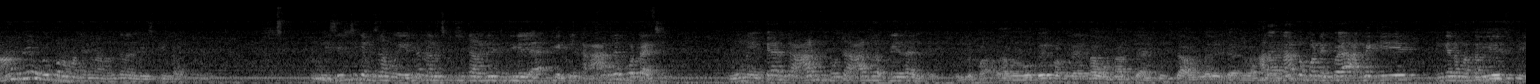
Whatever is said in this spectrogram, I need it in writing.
ஆர்டரே உபயோக பண்ண மாட்டேங்கிறாங்க விருதுநகர் எஸ்பி இந்த சிசி கமிஷன் அவங்க என்ன நினச்சிட்டு இருக்காங்கன்னு தெரியல. எங்களுக்கு ஆர்டரே போட்டாச்சு. மூணு எஃப்ஐஆருக்கு ஆர்டர் போட்டு ஆர்டர் அப்படியே தான் இருக்கு. இல்லப்பா அதை ஒபே பண்ணலைன்னா ஒன்னாச்சு அட்லீஸ்ட் அவங்களே அதை கேட்கலாம் என்ன இப்ப அன்னைக்கு இங்க நம்ம டிஎஸ்பி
